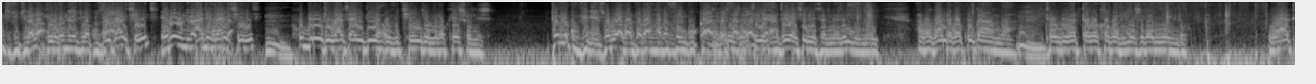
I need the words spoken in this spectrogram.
nti tukiraba olondera gye bakuza Did I change? era olondera How did I change? Mm. Who brought that idea of changing locations? tebule convenience waliwo abantu abasenguka ate yakireta nali mumanyi abaganda bakugamba hmm. tiolubattabako abalimuzi banyindo that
